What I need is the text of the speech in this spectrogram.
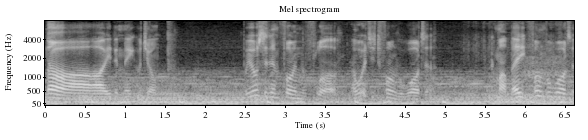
No, he didn't make the jump. He also didn't fall in the floor. I wanted you to fall in the water. Come on, mate, fall in the water.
